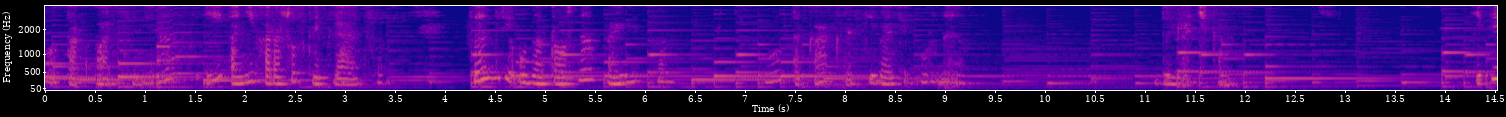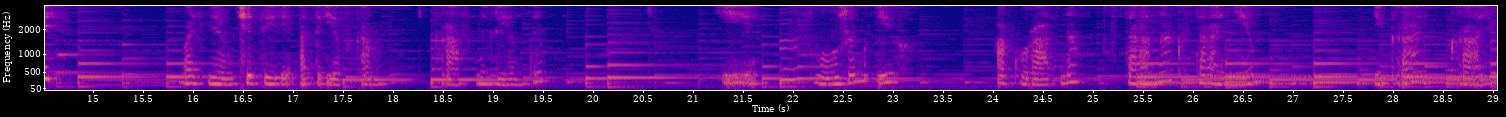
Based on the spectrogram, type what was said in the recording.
Вот так пальцами раз и они хорошо скрепляются. В центре у нас должна появиться вот такая красивая фигурная дырочка. Теперь возьмем 4 отрезка красной ленты и сложим их аккуратно сторона к стороне и край к краю.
